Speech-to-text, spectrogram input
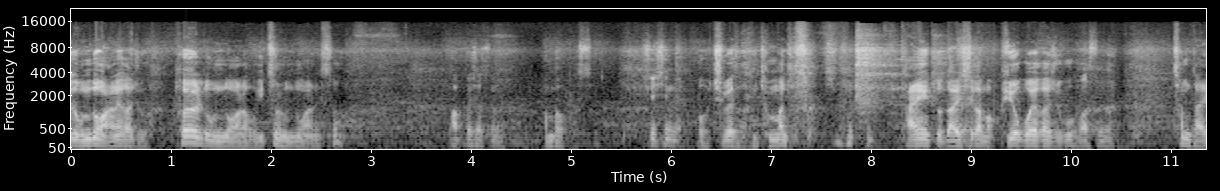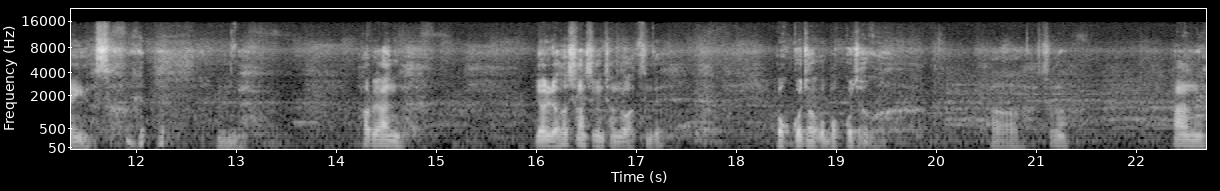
어제도 운동 안 해가지고 토요일도 운동 안 하고 이틀 운동 안 했어? 바쁘셨습니까? 안 바빴어. 쉬신데 어, 집에서 그냥 잠만 잤어. 다행히 또 날씨가 막 비 오고 해가지고. 맞습니다. 참 다행이었어. 음, 하루에 한 16시간씩은 잔 것 같은데. 먹고 자고 먹고 자고. 어, 지금 한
